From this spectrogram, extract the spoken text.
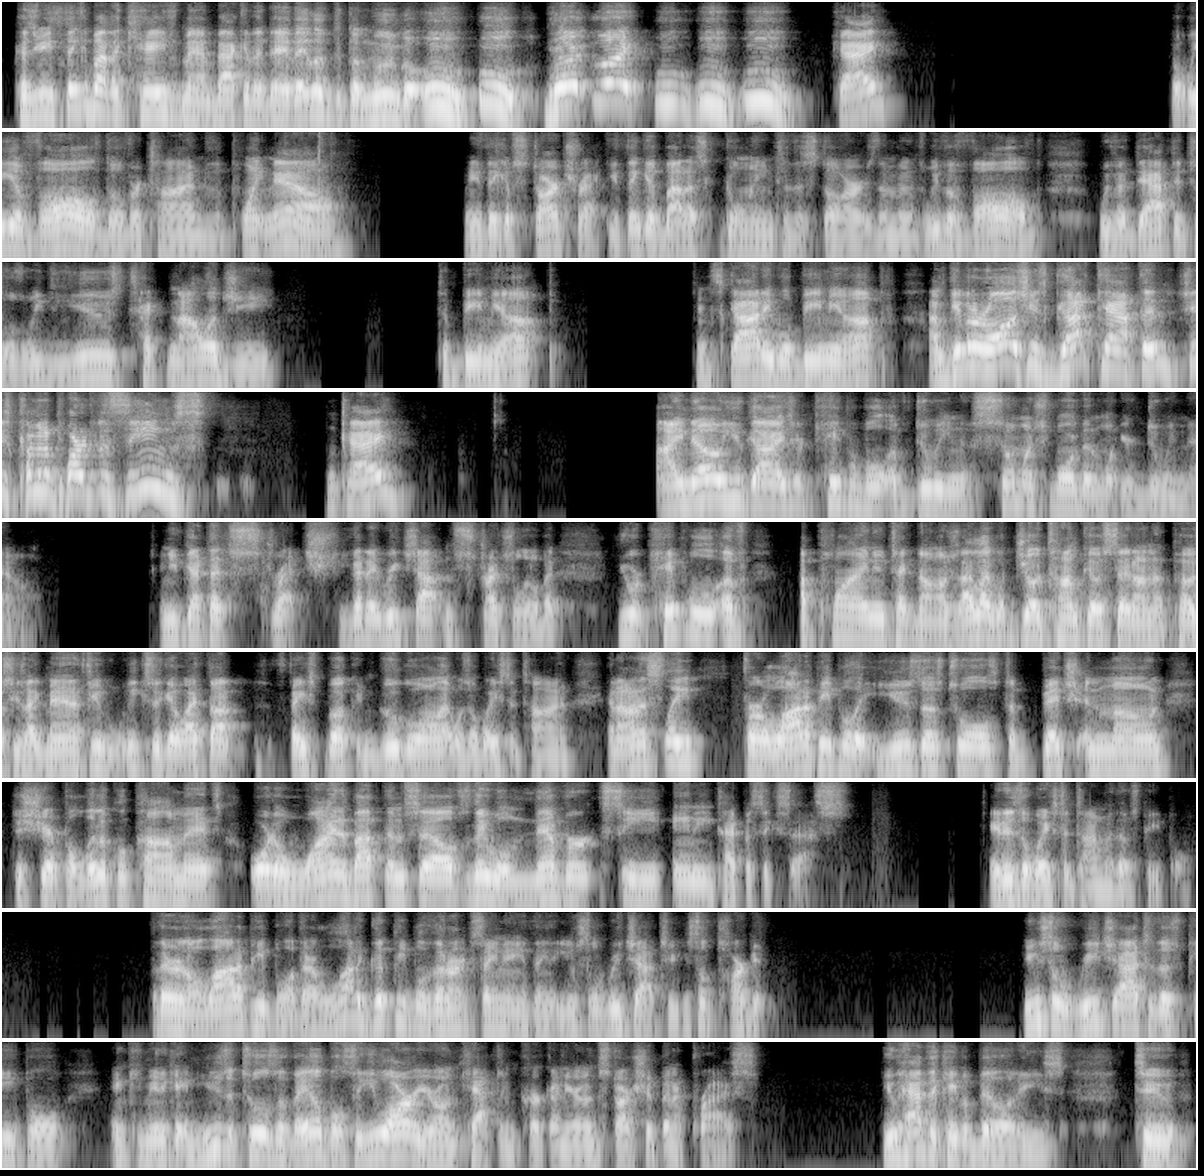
Because if you think about the caveman back in the day, they looked at the moon, go, ooh, ooh, bright light, ooh, ooh, ooh. Okay. But we evolved over time to the point now, when you think of Star Trek, you think about us going to the stars, the moons. We've evolved, we've adapted tools, we've used technology to beam you up. And Scotty will beam you up. I'm giving her all she's got, Captain. She's coming apart at the seams. Okay. I know you guys are capable of doing so much more than what you're doing now. And you've got that stretch. You got to reach out and stretch a little bit. You are capable of applying new technologies. I like what Joe Tomko said on a post. He's like, man, a few weeks ago, I thought Facebook and Google all that was a waste of time. And honestly, for a lot of people that use those tools to bitch and moan, to share political comments, or to whine about themselves, they will never see any type of success. It is a waste of time with those people. But there are a lot of people, there are a lot of good people that aren't saying anything that you can still reach out to. You can still target. You can still reach out to those people and communicate and use the tools available so you are your own Captain Kirk on your own Starship Enterprise. You have the capabilities to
